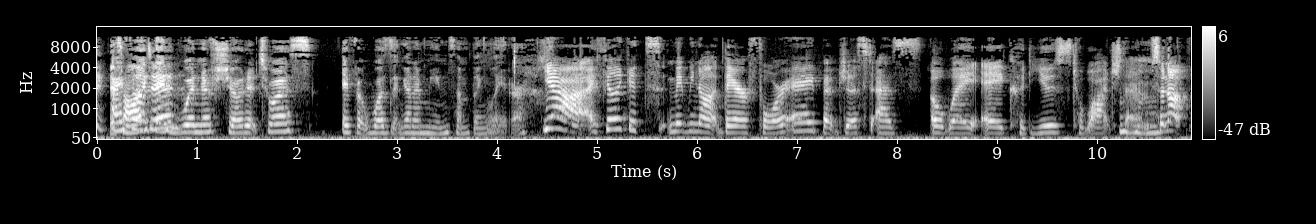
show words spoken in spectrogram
it's I feel like they wouldn't have showed it to us if it wasn't going to mean something later. Yeah, I feel like it's maybe not there for A, but just as a way A could use to watch them. Mm-hmm. So not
